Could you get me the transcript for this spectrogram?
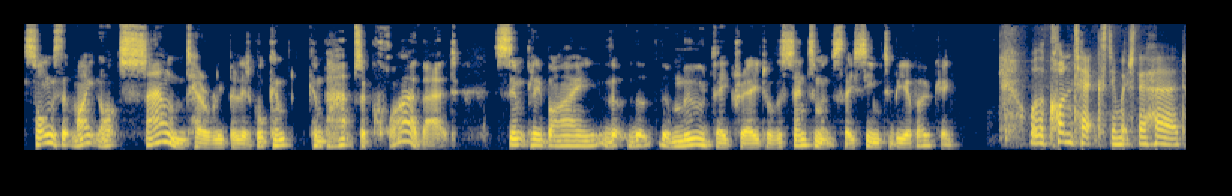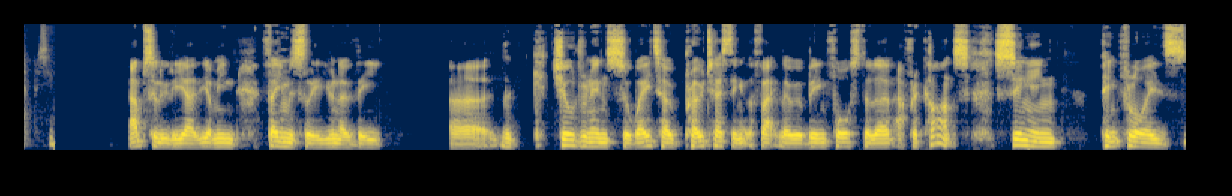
songs that might not sound terribly political can, can perhaps acquire that simply by the, the, the mood they create or the sentiments they seem to be evoking. Or the context in which they're heard. Absolutely, yeah. I mean, famously, you know, the uh, the children in Soweto protesting at the fact they were being forced to learn Afrikaans, singing Pink Floyd's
